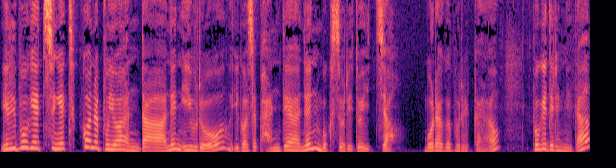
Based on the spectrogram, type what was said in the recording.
일부 계층에 특권을 부여한다는 이유로 이것을 반대하는 목소리도 있죠. 뭐라고 부를까요? 보기 드립니다.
